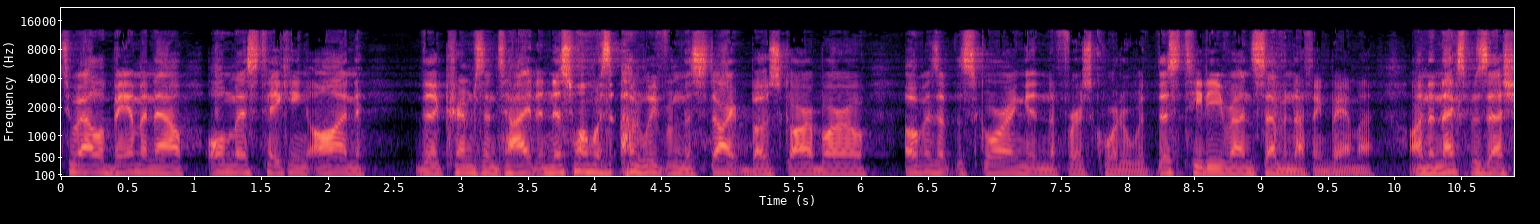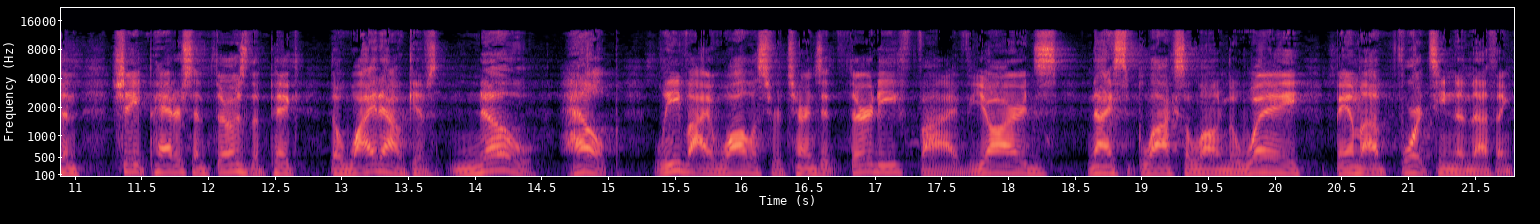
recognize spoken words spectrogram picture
To Alabama now, Ole Miss taking on the Crimson Tide, and this one was ugly from the start. Bo Scarborough opens up the scoring in the first quarter with this TD run, 7 0 Bama. On the next possession, Shea Patterson throws the pick. The wideout gives no help. Levi Wallace returns it 35 yards. Nice blocks along the way. Bama up 14 to nothing,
